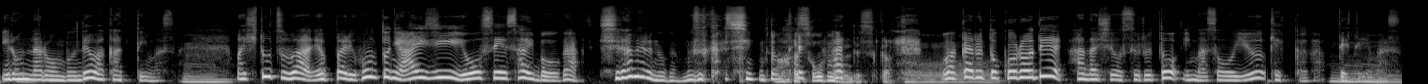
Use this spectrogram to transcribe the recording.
いろんな論文で分かっています。まあ、一つはやっぱり本当に IG 陽性細胞が調べるのが難しいので、そうなんですか。分かるところで話をすると今そういう結果が出ています。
